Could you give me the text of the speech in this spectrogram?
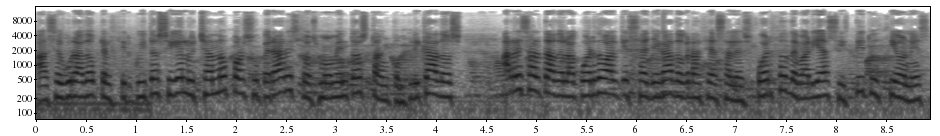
ha asegurado que el circuito sigue luchando por superar estos momentos tan complicados. Ha resaltado el acuerdo al que se ha llegado gracias al esfuerzo de varias instituciones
